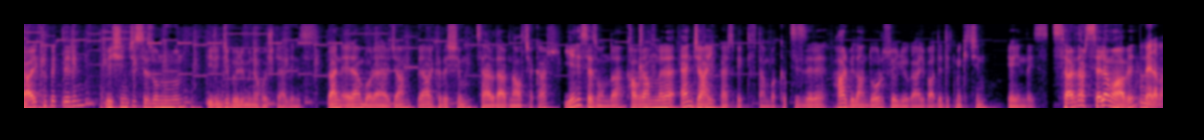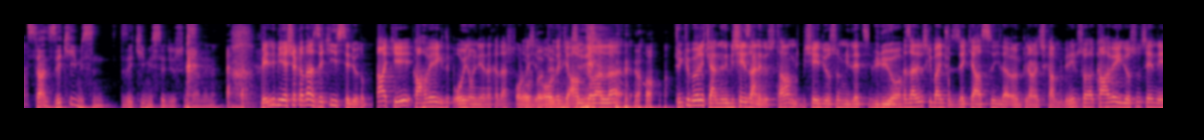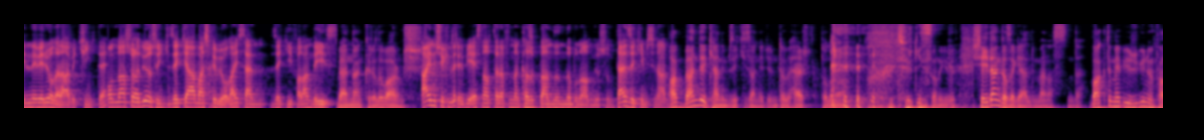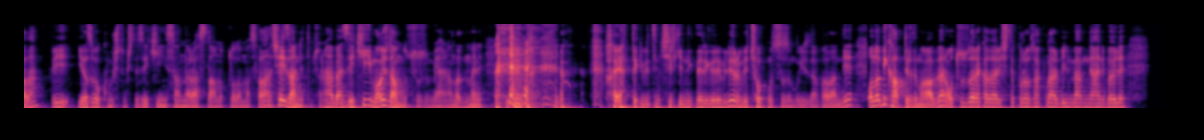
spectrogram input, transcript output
Cahil Köpekler'in 5. sezonunun 1. bölümüne hoş geldiniz. Ben Eren Bora Ercan ve arkadaşım Serdar Nalçakar. Yeni sezonda kavramlara en cahil perspektiften bakıp sizlere harbi lan doğru söylüyor galiba dedirtmek için yayındayız. Serdar selam abi. Merhaba. Sen zeki misin? Zeki mi hissediyorsun kendini? Belli bir yaşa kadar zeki hissediyordum. Ta ki kahveye gidip oyun oynayana kadar. Orada, Orada oradaki ki- amcalarla çünkü böyle kendini bir şey zannediyorsun tamam mı? Bir şey diyorsun millet gülüyor. Zannediyorsun ki ben çok zekasıyla ön plana çıkan bir bireyim. Sonra kahveye gidiyorsun senin eline veriyorlar abi King'de. Ondan sonra diyorsun ki zeka başka bir olay. Sen zeki falan değilsin. Benden kralı varmış. Aynı şekilde işte bir esnaf tarafından kazıklandığında bunu anlıyorsun. Sen zeki misin abi? Abi ben de kendimi zeki zannediyorum tabii her tolama Türk insanı gibi. Şeyden gaza geldim ben aslında. Baktım hep üzgünüm falan. Bir yazı okumuştum işte zeki insanlar asla mutlu olamaz falan. Şey zannettim sonra ha ben zekiyim o yüzden mutsuzum yani anladın mı? Hani bütün hayattaki bütün çirkinlikleri görebiliyorum ve çok mutsuzum bu yüzden falan diye. Ona bir kaptırdım abi ben 30'lara kadar işte Prozac'lar bilmem ne hani böyle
